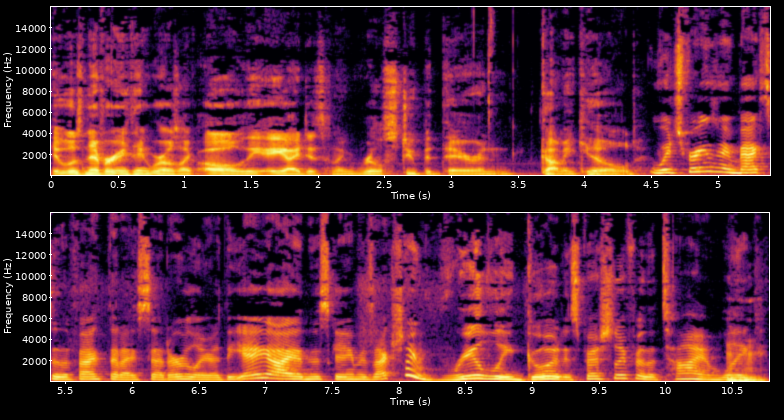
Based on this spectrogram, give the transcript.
it was never anything where I was like, oh, the AI did something real stupid there and got me killed. Which brings me back to the fact that I said earlier the AI in this game is actually really good, especially for the time. Mm-hmm. Like,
